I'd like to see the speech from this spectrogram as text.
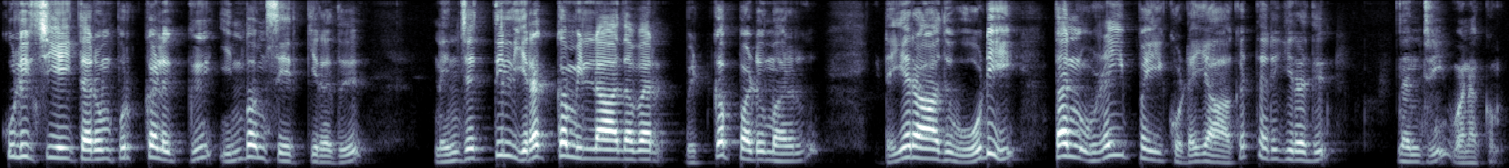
குளிர்ச்சியை தரும் புற்களுக்கு இன்பம் சேர்க்கிறது. நெஞ்சத்தில் இரக்கமில்லாதவர் வெட்கப்படுமாறு. இடையராது ஓடி தன் உழைப்பை கொடையாக தருகிறது. நன்றி வணக்கம்.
